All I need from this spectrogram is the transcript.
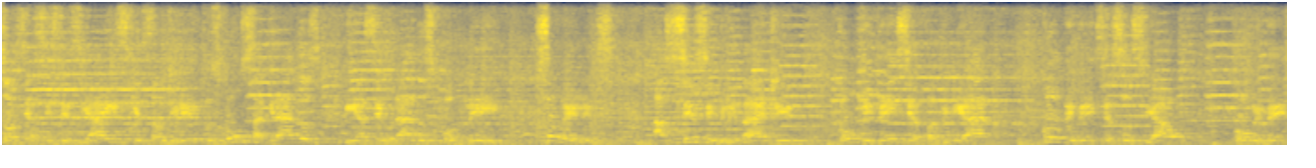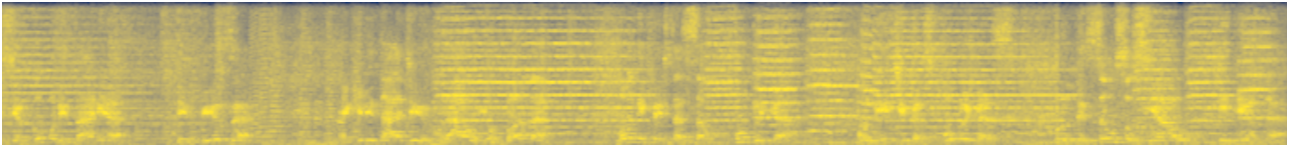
socioassistenciais, que são direitos consagrados e assegurados por lei. São eles acessibilidade, convivência familiar, convivência social, convivência comunitária, defesa, equidade rural e urbana, manifestação pública, políticas públicas, proteção social e renda.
